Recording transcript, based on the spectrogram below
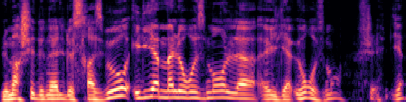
le marché de Noël de Strasbourg. Il y a malheureusement la, euh, il y a heureusement, je dire,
